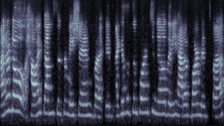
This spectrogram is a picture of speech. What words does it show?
I don't know how I found this information, but it, I guess it's important to know that he had a bar mitzvah,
